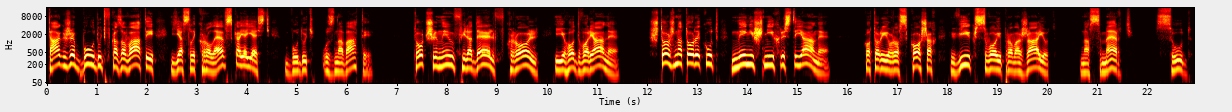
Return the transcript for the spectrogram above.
также будуть вказувати, если кролевская єсть, будуть узнавати. То чинив Філадельф, кроль і його дворяне. Що ж на то рекут нинішні християни, котрі в розкошах вік свой проважають на смерть, суд,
